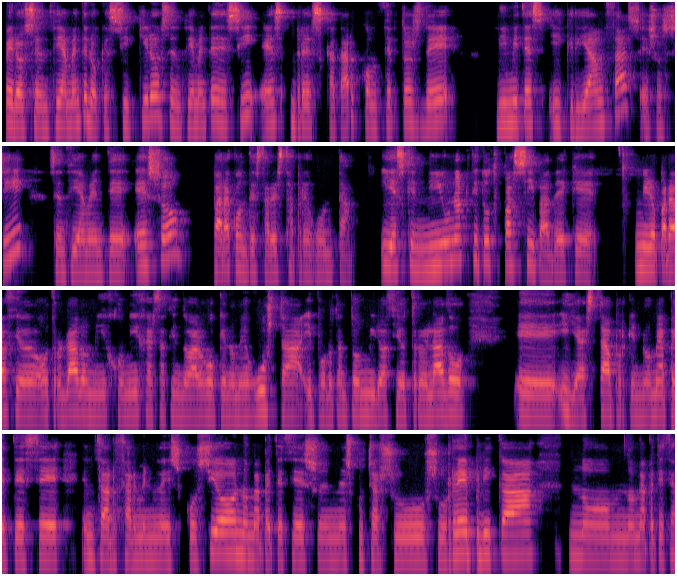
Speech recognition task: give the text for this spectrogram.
pero sencillamente lo que sí quiero, sencillamente de sí, es rescatar conceptos de límites y crianzas, eso sí, sencillamente eso para contestar esta pregunta. Y es que ni una actitud pasiva de que miro para hacia otro lado, mi hijo, mi hija está haciendo algo que no me gusta y por lo tanto miro hacia otro lado eh, y ya está, porque no me apetece enzarzarme en una discusión, no me apetece escuchar su, réplica, no, no, me apetece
